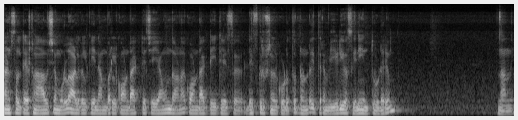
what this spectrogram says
കൺസൾട്ടേഷൻ ആവശ്യമുള്ള ആളുകൾക്ക് ഈ നമ്പറിൽ കോൺടാക്റ്റ് ചെയ്യാവുന്നതാണ്. കോൺടാക്ട് ഡീറ്റെയിൽസ് ഡിസ്ക്രിപ്ഷനിൽ കൊടുത്തിട്ടുണ്ട്. ഇത്തരം വീഡിയോസ് ഇനിയും തുടരും. നന്ദി.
